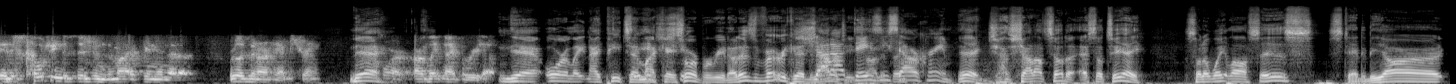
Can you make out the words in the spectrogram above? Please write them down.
It's coaching decisions, in my opinion, that have really been our hamstring. Yeah. Or our late night burrito. Yeah, or late night pizza in my case, or burrito. This is a very good. Shout out Daisy Jonathan. Sour Cream. Yeah, shout out soda. SOTA. Soda weight loss is state of the art.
